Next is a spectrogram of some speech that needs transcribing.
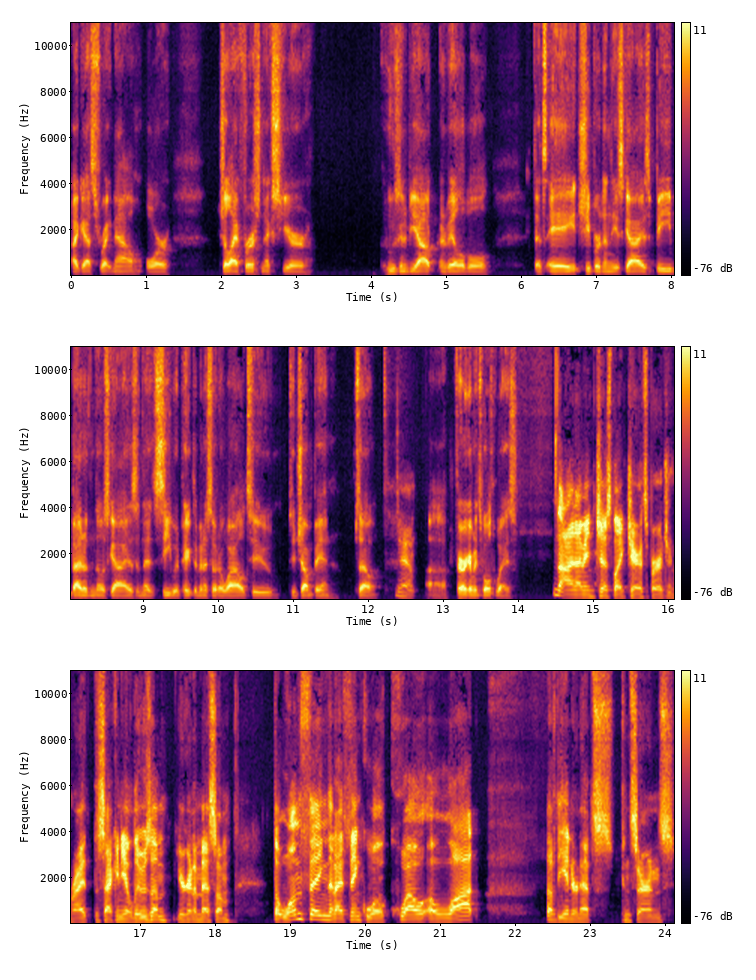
I guess, right now or July first next year. Who's going to be out and available? That's a cheaper than these guys, b better than those guys, and that c would pick the Minnesota Wild to to jump in. So Yeah. uh, fair arguments both ways. No, and I mean, just like Jared Spurgeon, right? The second you lose them, you're going to miss them. The one thing that I think will quell a lot of the internet's concerns,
